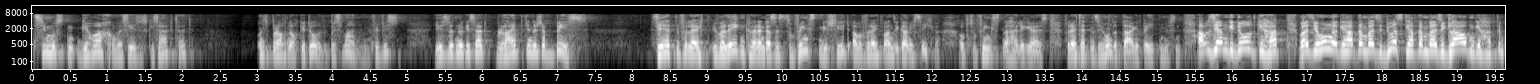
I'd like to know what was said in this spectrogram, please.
sie mussten gehorchen, was Jesus gesagt hat. Und sie brauchen auch Geduld. Bis wann? Wir wissen. Jesus hat nur gesagt, bleibt in der Stadt bis. Sie hätten vielleicht überlegen können, dass es zu Pfingsten geschieht, aber vielleicht waren sie gar nicht sicher, ob zu Pfingsten der Heilige Geist. Vielleicht hätten sie 100 Tage beten müssen. Aber sie haben Geduld gehabt, weil sie Hunger gehabt haben, weil sie Durst gehabt haben, weil sie Glauben gehabt haben.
